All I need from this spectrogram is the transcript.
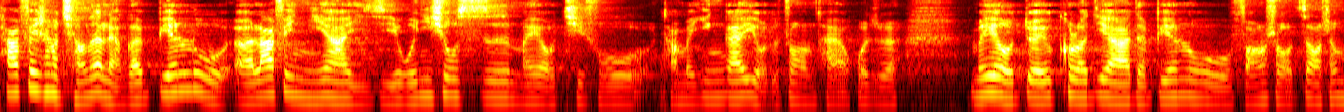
他非常强的两个边路，呃，拉菲尼亚以及维尼修斯没有踢出他们应该有的状态，或者没有对克罗地亚的边路防守造成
